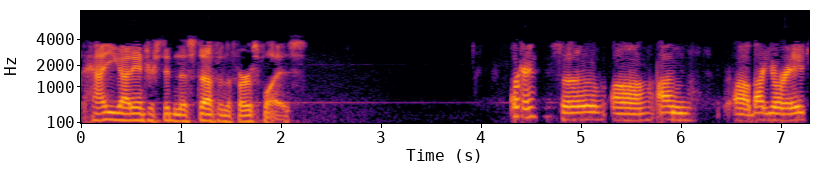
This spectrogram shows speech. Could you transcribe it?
how you got interested in this stuff in the first place. Okay, so uh, I'm uh, about your age.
